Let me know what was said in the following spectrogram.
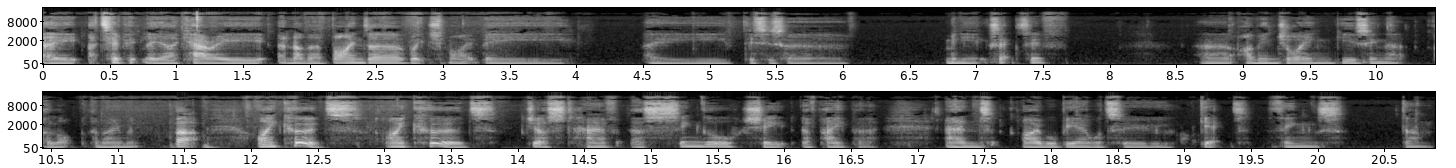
a, a typically I carry another binder, which might be a this is a Mini Executive. Uh, I'm enjoying using that a lot at the moment. But I could, I could just have a single sheet of paper and I will be able to get things done.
